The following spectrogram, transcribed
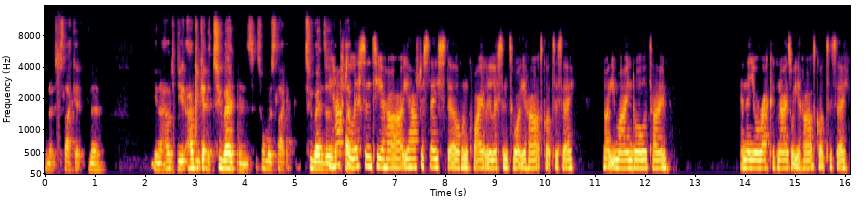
You know, it's like a, you know, you know, how do you how do you get the two ends? It's almost like two ends. You have to listen to your heart. You have to stay still and quietly listen to what your heart's got to say, not your mind all the time. And then you'll recognize what your heart's got to say.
